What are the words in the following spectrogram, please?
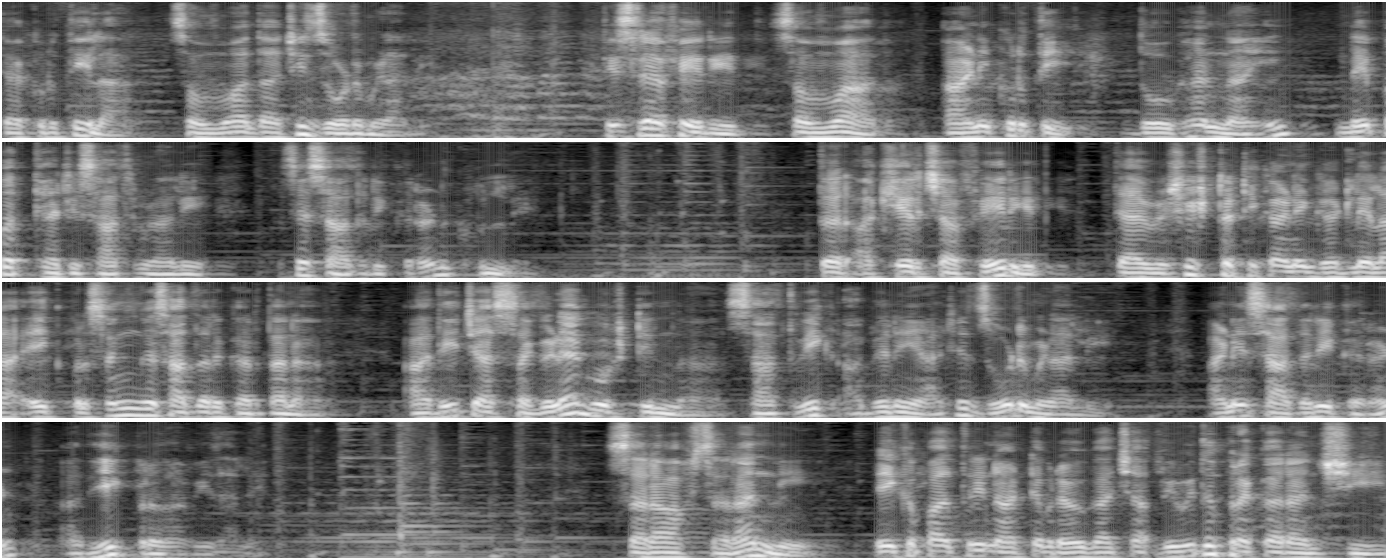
त्या कृतीला संवादाची जोड मिळाली. तिसऱ्या फेरीत संवाद आणि कृती दोघांनाही नेपथ्याची साथ मिळाली असे सादरीकरण खुलले. तर अखेरच्या फेरीत त्या विशिष्ट ठिकाणी घडलेला एक प्रसंग सादर करताना आधीच्या सगळ्या गोष्टींना सात्विक अभिनयाची जोड मिळाली. आणि सादरीकरण अधिक प्रभावी झाले. सराफ सरांनी एकपात्री नाट्यप्रयोगाच्या विविध प्रकारांची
